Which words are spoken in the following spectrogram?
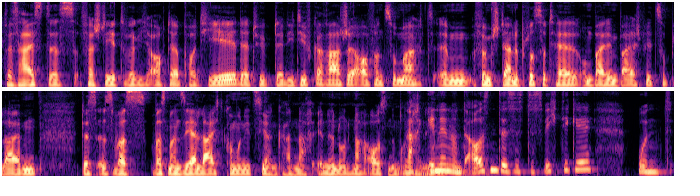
Das heißt, das versteht wirklich auch der Portier, der Typ, der die Tiefgarage auf und zu macht im Fünf-Sterne-Plus-Hotel, um bei dem Beispiel zu bleiben. Das ist was, was man sehr leicht kommunizieren kann, nach innen und nach außen im Nach innen und außen, das ist das Wichtige. Und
